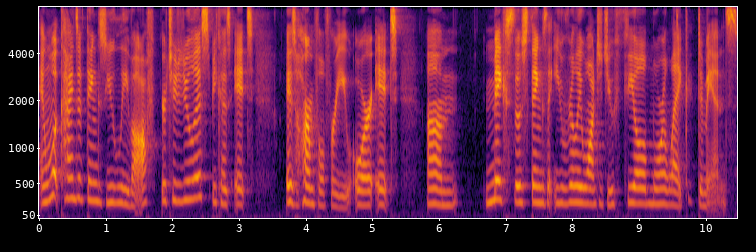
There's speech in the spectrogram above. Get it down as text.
and what kinds of things you leave off your to do list because it is harmful for you or it um, makes those things that you really want to do feel more like demands.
